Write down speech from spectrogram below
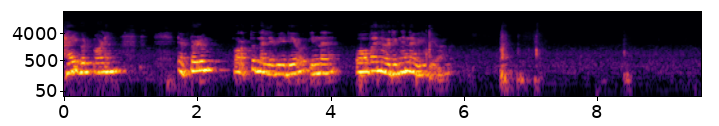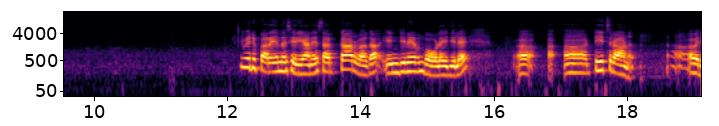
ഹായ് ഗുഡ് മോർണിംഗ് എപ്പോഴും പുറത്തുനിന്നല്ലേ വീഡിയോ ഇന്ന് ഓവൻ ഒരുങ്ങുന്ന വീഡിയോ ആണ്. ഇവർ പറയുന്നത് ശരിയാണ്. സർക്കാർ വക എഞ്ചിനീയറിംഗ് കോളേജിലെ ടീച്ചറാണ് അവർ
